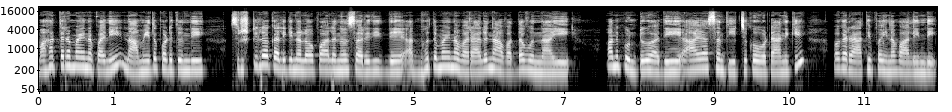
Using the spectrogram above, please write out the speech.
మహత్తరమైన పని నా మీద పడుతుంది. సృష్టిలో కలిగిన లోపాలను సరిదిద్దే అద్భుతమైన వరాలు నా వద్ద ఉన్నాయి అనుకుంటూ అది ఆయాసం తీర్చుకోవటానికి ఒక రాతిపైన వాలింది.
